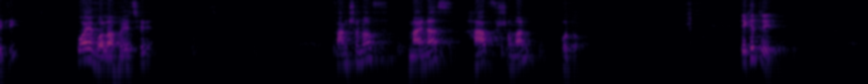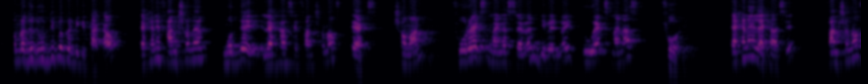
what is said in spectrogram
দেখি, কয়ে বলা হয়েছে ফাংশন অফ মাইনাস হাফ সমান কত? এক্ষেত্রে তোমরা যদি উদ্দীপকের দিকে তাকাও, এখানে ফাংশনের মধ্যে লেখা আছে ফাংশন অফ এক্স সমান four X minus seven divide by two X minus four এখানে লেখা আছে ফাংশন অফ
